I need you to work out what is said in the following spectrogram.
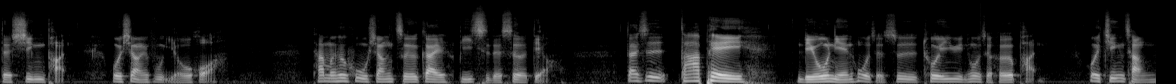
的星盘会像一幅油画，他们会互相遮盖彼此的色调，但是搭配流年或者是推运或者合盘，会经常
